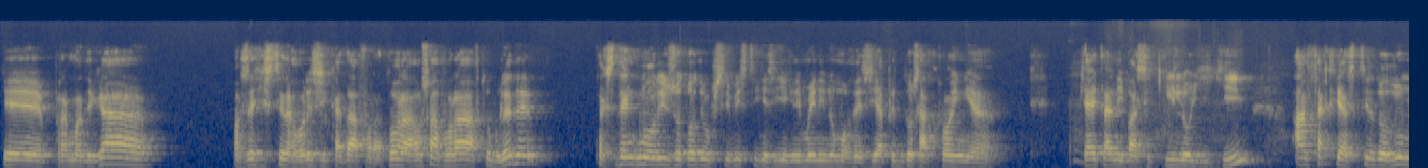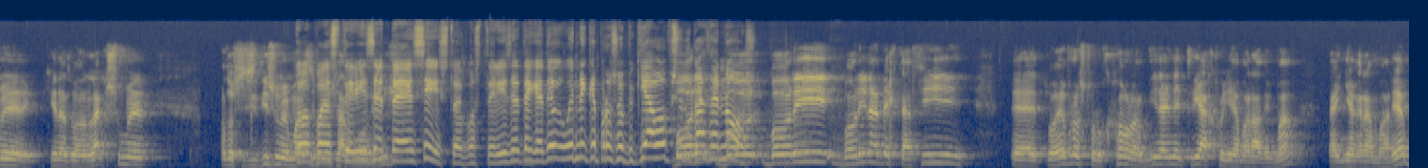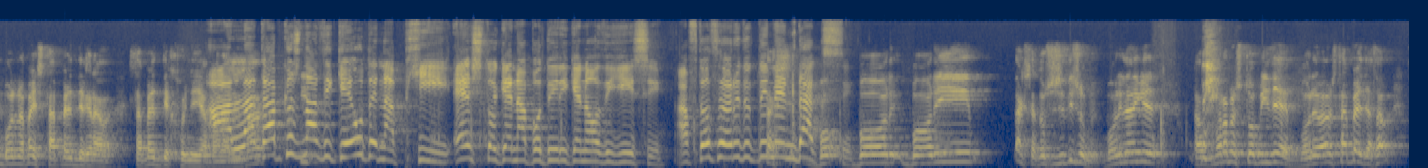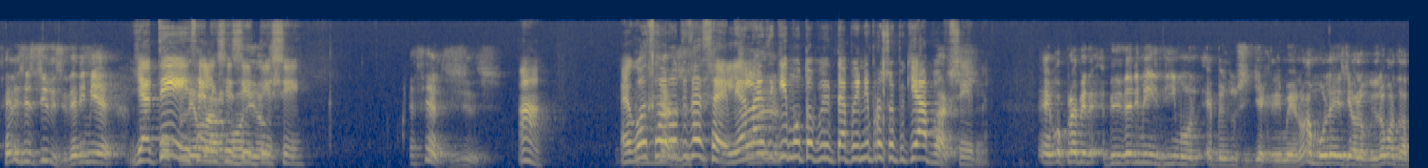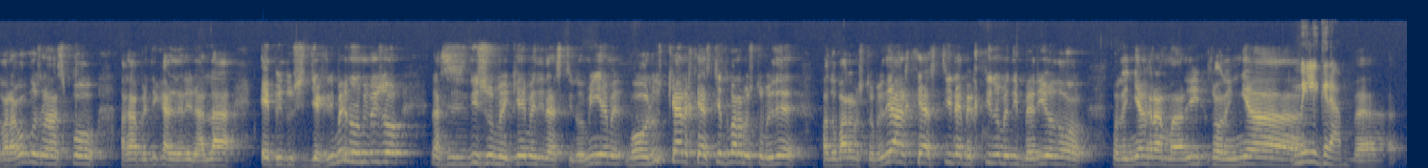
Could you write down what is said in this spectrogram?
Και πραγματικά μας έχει στεναχωρήσει κατάφορα. Τώρα, όσον αφορά αυτό που λέτε, εντάξει, δεν γνωρίζω τότε που ψηφίστηκε η συγκεκριμένη νομοθεσία πριν τόσα χρόνια ποια ήταν η βασική λογική. Αν θα χρειαστεί να το δούμε και να το αλλάξουμε, να το συζητήσουμε μαζί Το υποστηρίζετε εσείς, το υποστηρίζετε, γιατί είναι και προσωπική άποψη του καθενός. μπορεί, μπορεί να επεκταθεί ε, το εύρος των χρόνων αντί να είναι τρία χρόνια για παράδειγμα, τα 9 γραμμάρια, μπορεί να πάει στα 5, γραμ... στα 5 χρόνια για παράδειγμα. Αλλά κάποιος ή... να δικαιούται να πιει, έστω και να ποτήρι και να οδηγήσει. Αυτό θεωρείτε ότι είναι εντάξει. Μπο, μπορεί, μπορεί. Εντάξει, θα το συζητήσουμε. Μπορεί να, είναι, να το βάλουμε στο 0, μπορεί να πάμε στα 5. Θα... Θέλει συζήτηση. Δεν είμαι Γιατί θέλει συζήτηση; Ε, θέλει συζήτηση. Α. Εγώ θεωρώ ότι δεν θέλει, αλλά η δική μου ταπεινή προσωπική άποψη είναι. Εγώ πρέπει, επειδή δεν είμαι η Δήμον επί του συγκεκριμένου, αν μου λέει για ολοκληρώματα παραγωγού, να σας πω αγαπητή Κατερίνα, αλλά επί του συγκεκριμένου νομίζω να συζητήσουμε και με την αστυνομία, με όλους και αν χρειαστεί να το πάρουμε στο 0, θα το πάρουμε στο 0. Αν χρειαστεί να επεκτείνουμε την περίοδο των 9 γραμμαρί, των 9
